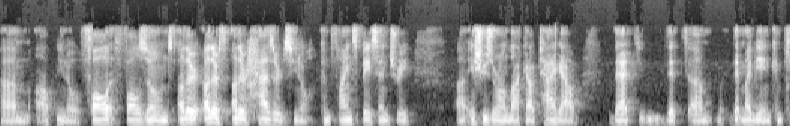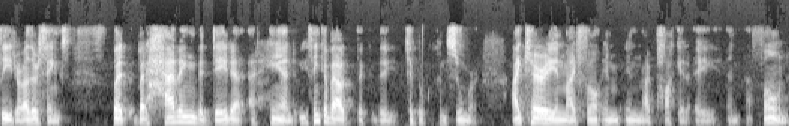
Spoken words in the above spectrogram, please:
um, up, you know, fall fall zones, other other other hazards, you know, confined space entry, uh, issues around lockout tagout that that um, that might be incomplete or other things. But but having the data at hand, you think about the, the typical consumer. I carry in my phone in, in my pocket a, a phone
